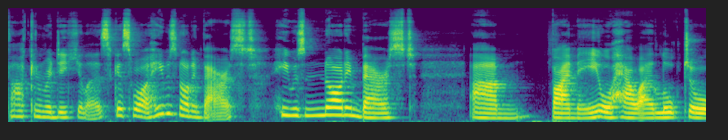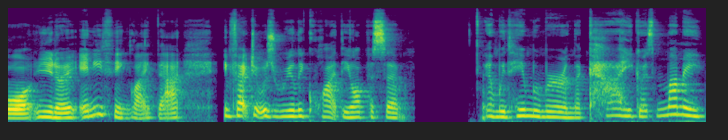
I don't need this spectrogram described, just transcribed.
fucking ridiculous. Guess what? He was not embarrassed. He was not embarrassed. Um, by me or how I looked or, you know, anything like that. In fact, it was really quite the opposite. And with him, when we were in the car, he goes, Mummy,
